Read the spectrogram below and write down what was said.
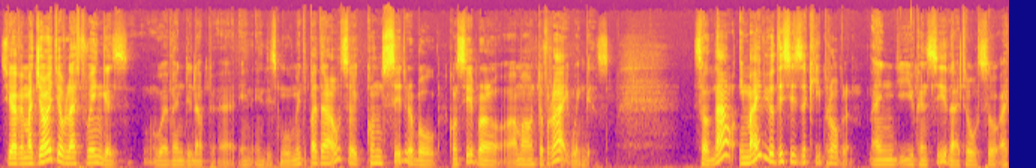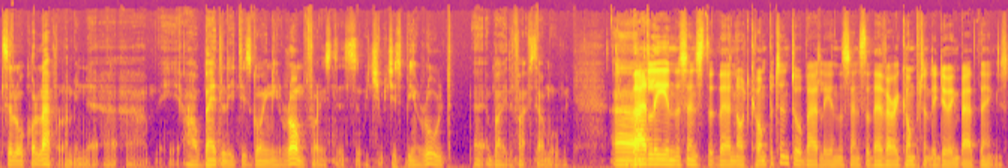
So you have a majority of left wingers who have ended up uh, in, in this movement, but there are also a considerable, considerable amount of right wingers. So now, in my view, this is a key problem, and you can see that also at the local level. I mean, uh, uh, how badly it is going in Rome, for instance, which which is being ruled uh, by the Five Star Movement. Um, badly in the sense that they're not competent, or badly in the sense that they're very competently doing bad things?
